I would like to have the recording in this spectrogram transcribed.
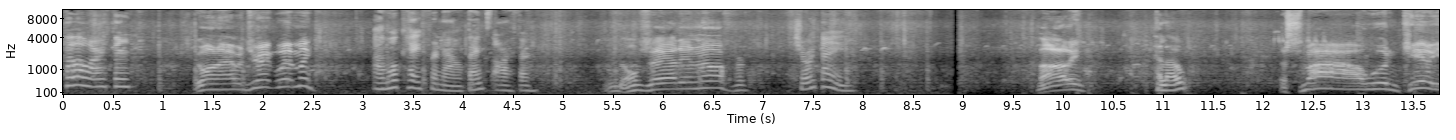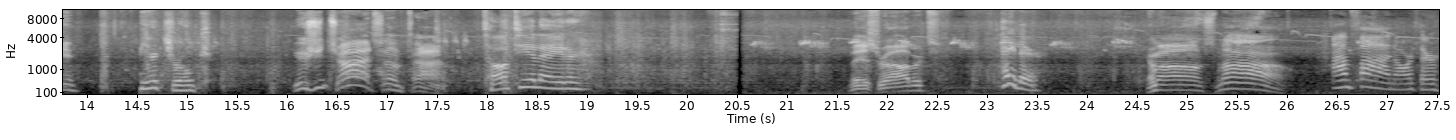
Hello, Arthur. you want to have a drink with me? I'm okay for now. Thanks, Arthur. Don't say I didn't offer. Sure thing. Molly, Hello? a smile wouldn't kill you. You're drunk. You should try it sometime. Talk to you later. Miss Roberts, Hey there. come on, smile. I'm fine, Arthur.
